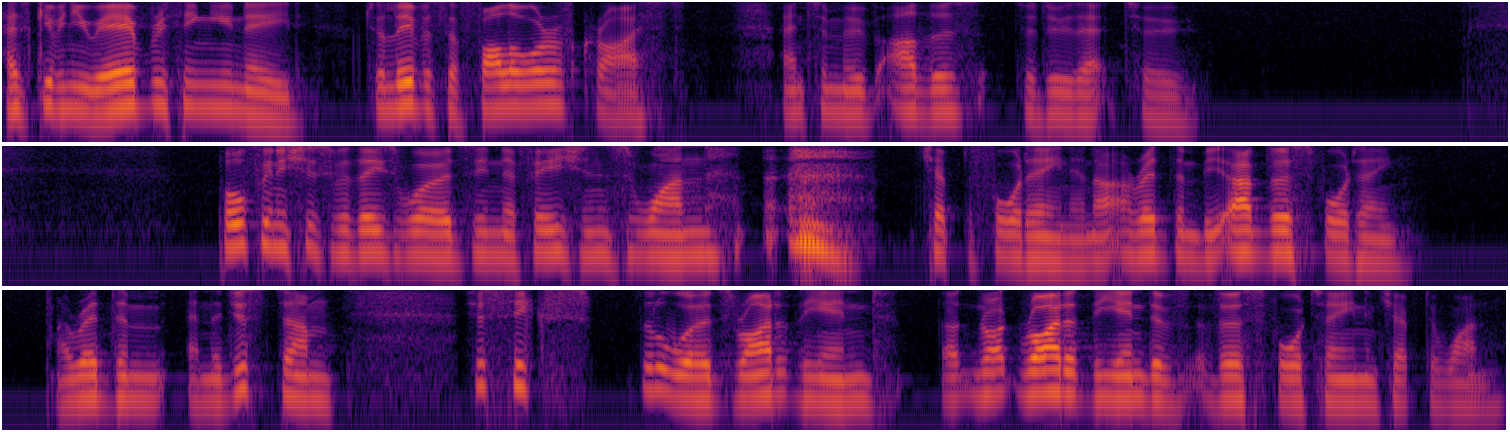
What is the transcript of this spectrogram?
has given you everything you need to live as a follower of Christ and to move others to do that too. Paul finishes with these words in Ephesians 1, chapter 14, and I read them, uh, verse 14. I read them, and they're just, um, just six little words right at the end, uh, right at the end of verse 14 in chapter 1.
